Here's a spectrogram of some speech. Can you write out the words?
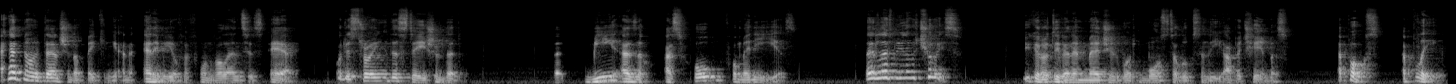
I had no intention of making an enemy of a von Valancius heir, or destroying the station that that me as a, as home for many years. That left me no choice. You cannot even imagine what monster looks in the upper chambers. A pox, a plague,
